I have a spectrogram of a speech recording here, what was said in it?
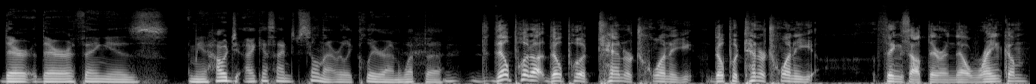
their their thing is I mean, how would you? I guess I'm still not really clear on what the. They'll put a, they'll put ten or twenty. They'll put ten or twenty things out there, and they'll rank them,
